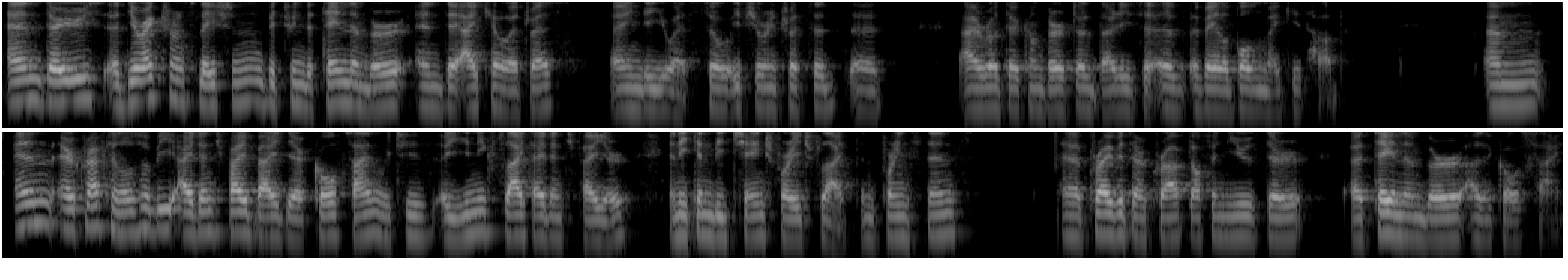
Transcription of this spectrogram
And there is a direct translation between the tail number and the ICAO address uh, in the US. So if you're interested, uh, I wrote a converter that is uh, available on my GitHub. Um, and aircraft can also be identified by their call sign, which is a unique flight identifier, and it can be changed for each flight. And for instance, uh, private aircraft often use their uh, tail number as a call sign.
